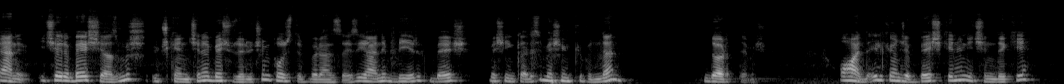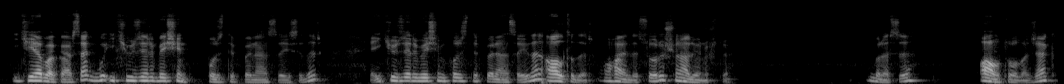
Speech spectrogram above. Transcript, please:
Yani içeri 5 yazmış. Üçgen içine 5 üzeri 3'ün pozitif bölen sayısı. Yani 1, 5, 5'in karesi 5'in küpünden 4 demiş. O halde ilk önce beşgenin içindeki 2'ye bakarsak bu 2 üzeri 5'in pozitif bölen sayısıdır. E 2 üzeri 5'in pozitif bölen sayı da 6'dır. O halde soru şuna dönüştü. Burası 6 olacak.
